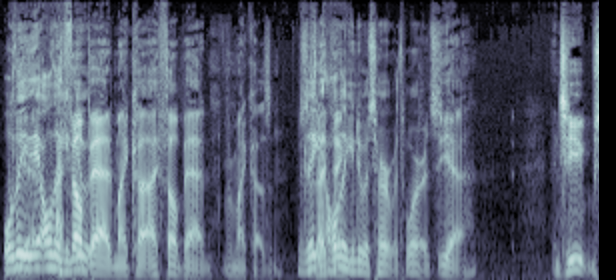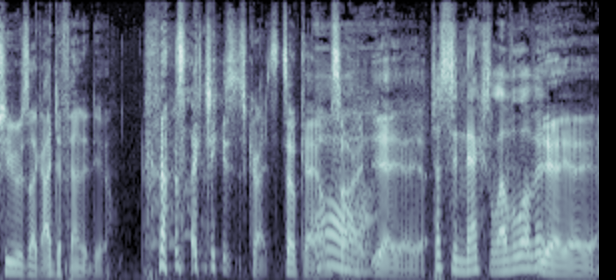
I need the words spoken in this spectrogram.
Well, they, Yeah. they all they I can felt do bad. My co- I felt bad for my cousin. They, all they can do is hurt with words. Yeah, and she she was like, "I defended you." I was like, "Jesus Christ, it's okay. I'm sorry." Oh. Yeah, yeah, yeah, That's the next level of it. yeah, yeah, yeah.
